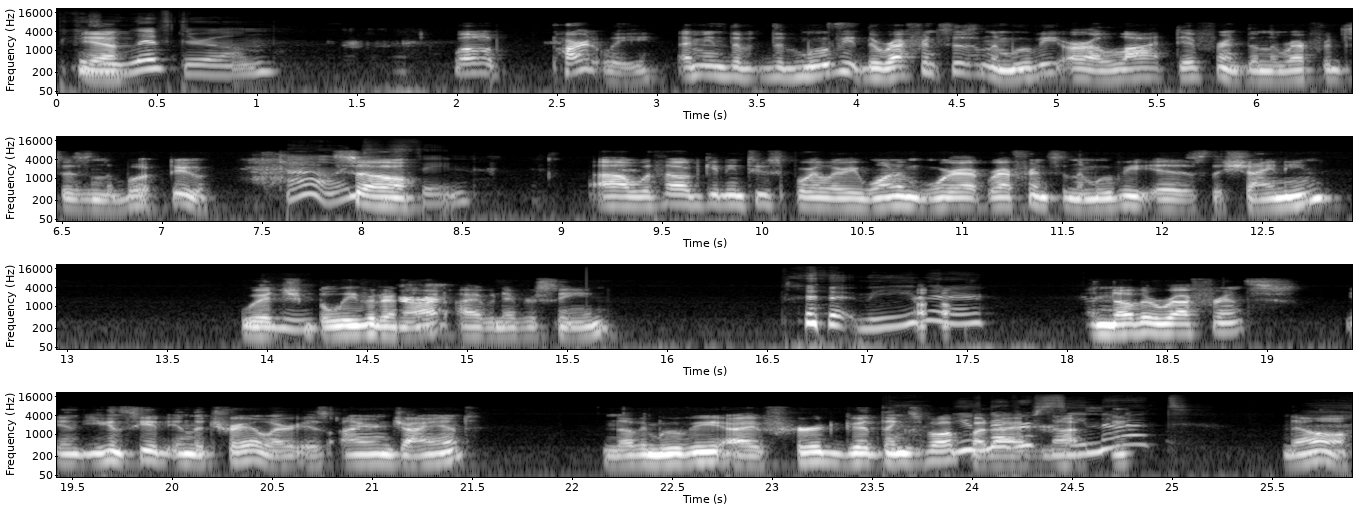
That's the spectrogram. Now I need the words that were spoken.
because Yeah. you lived through them. Well, partly. I mean, the the movie, the references in the movie are a lot different than the references in the book too. Oh, So- interesting. Uh, without getting too spoilery, one reference in the movie is The Shining, which, Mhm. believe it or not, I've never seen. Me either. Another reference, and you can see it in the trailer, is Iron Giant. Another movie I've heard good things about, You've but I've not seen that? No.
